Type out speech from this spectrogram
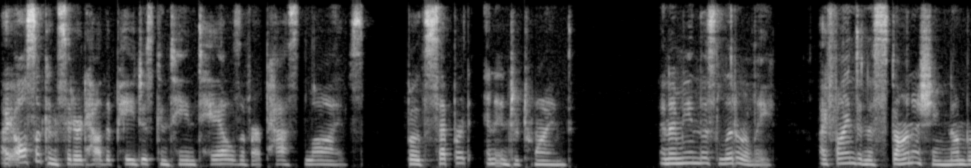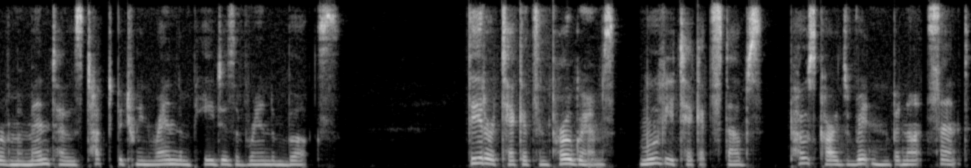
I also considered how the pages contain tales of our past lives, both separate and intertwined. And I mean this literally. I find an astonishing number of mementos tucked between random pages of random books. Theater tickets and programs, movie ticket stubs, postcards written but not sent,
